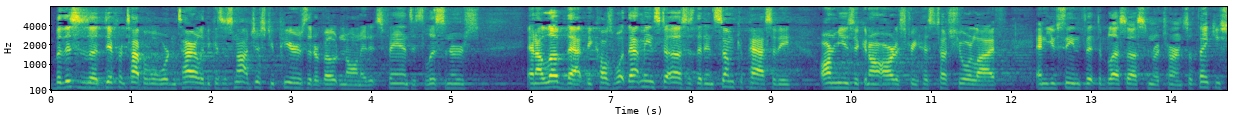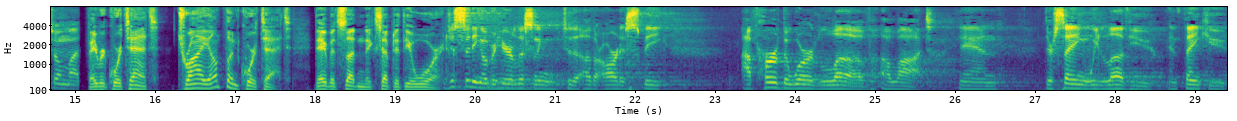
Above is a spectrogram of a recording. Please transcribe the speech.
But this is a different type of award entirely because it's not just your peers that are voting on it, it's fans, it's listeners. And I love that because what that means to us is that in some capacity, our music and our artistry has touched your life, and you've seen fit to bless us in return. So thank you so much. Favorite quartet? Triumphant Quartet. David Sutton accepted the award. Just sitting over here listening to the other artists speak, I've heard the word love a lot, and they're saying we love you and thank you.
